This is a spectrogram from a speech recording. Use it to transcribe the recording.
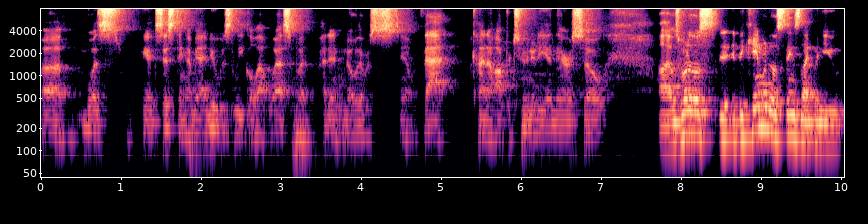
uh, was existing. I mean, I knew it was legal out west, but I didn't know there was you know that kind of opportunity in there. So uh, it was one of those. It became one of those things like when you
